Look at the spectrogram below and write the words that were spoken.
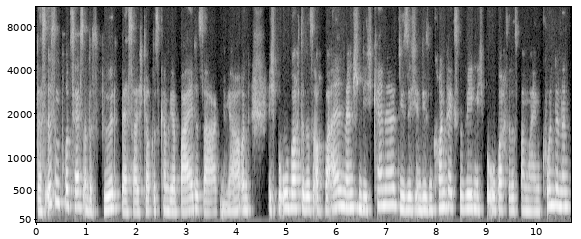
das ist ein Prozess und es wird besser. Ich glaube, das können wir beide sagen, ja. Und ich beobachte das auch bei allen Menschen, die ich kenne, die sich in diesem Kontext bewegen. Ich beobachte das bei meinen Kundinnen.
